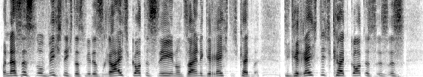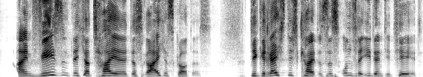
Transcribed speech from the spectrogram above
Und das ist so wichtig, dass wir das Reich Gottes sehen und seine Gerechtigkeit. Die Gerechtigkeit Gottes ist, ist ein wesentlicher Teil des Reiches Gottes. Die Gerechtigkeit, es ist unsere Identität.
